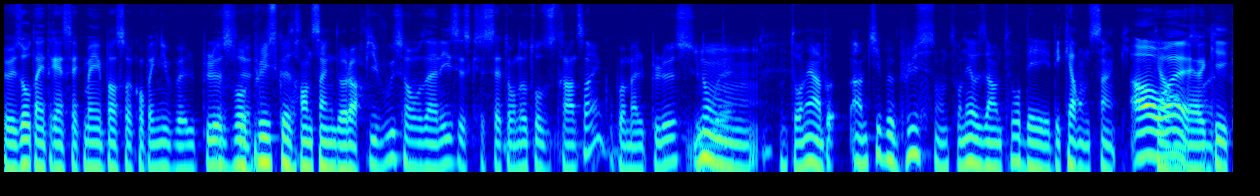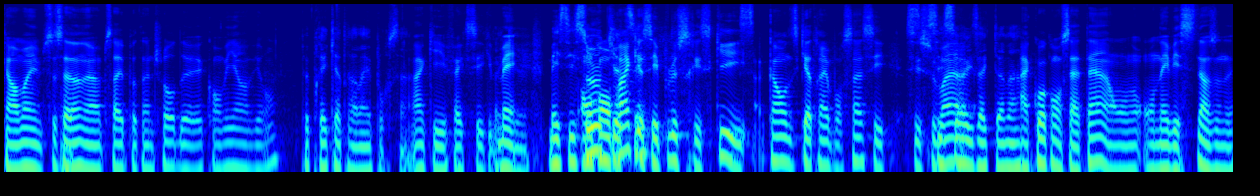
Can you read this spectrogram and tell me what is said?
eux autres, intrinsèquement, ils pensent que leur compagnie veulent plus. vaut là. plus que 35 dollars. Puis vous, sur vos analyses, est-ce que ça tournait autour du 35 ou pas mal plus? Non, euh, on, tournait un, un petit peu plus, on tournait aux alentours des, des 45. Ah 40, ouais, ok, quand même. Ça, ça donne un upside potential de combien environ? À peu près 80%. Ok, fait que c'est. Fait Mais que- mais c'est on sûr comprend que, que, c'est plus risqué. Quand on dit 80%, c'est c'est souvent ça, exactement. à quoi qu'on s'attend. On, on investit dans une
